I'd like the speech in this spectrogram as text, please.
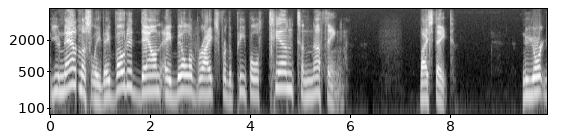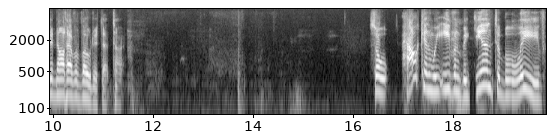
unanimously, they voted down a Bill of Rights for the people 10 to nothing by state. New York did not have a vote at that time. So, how can we even begin to believe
